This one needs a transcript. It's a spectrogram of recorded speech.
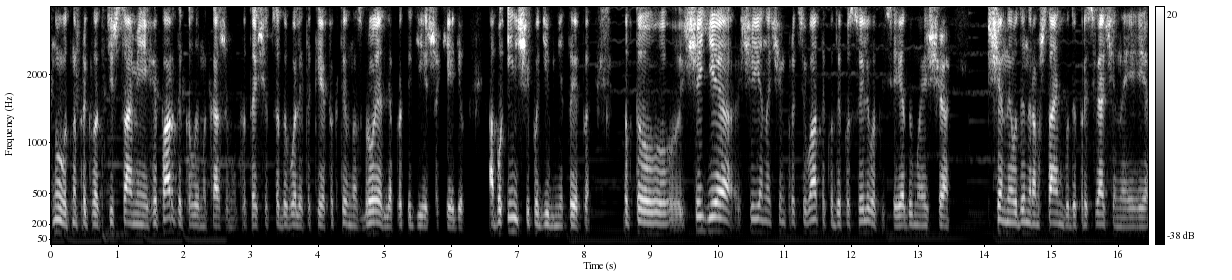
Ну, от, наприклад, ті ж самі гепарди, коли ми кажемо про те, що це доволі таки ефективна зброя для протидії шахедів, або інші подібні типи. Тобто, ще є ще є над чим працювати, куди посилюватися. Я думаю, що ще не один Рамштайн буде присвячений е,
